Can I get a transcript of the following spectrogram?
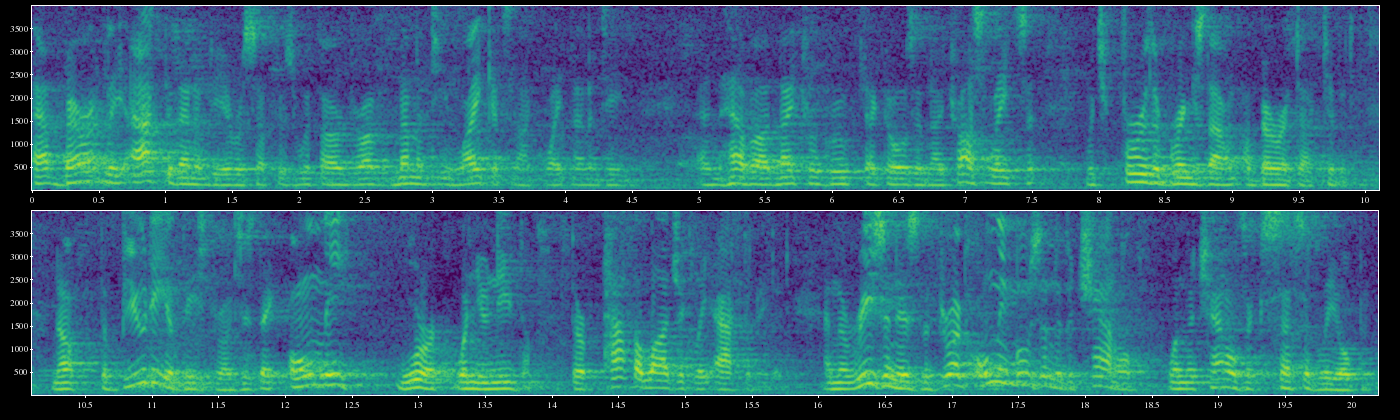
aberrantly active NMDA receptors with our drug memantine-like, it's not quite memantine, and have a nitro group that goes and nitrosylates it, which further brings down aberrant activity. Now, the beauty of these drugs is they only work when you need them. They're pathologically activated. And the reason is the drug only moves into the channel when the channel is excessively open.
